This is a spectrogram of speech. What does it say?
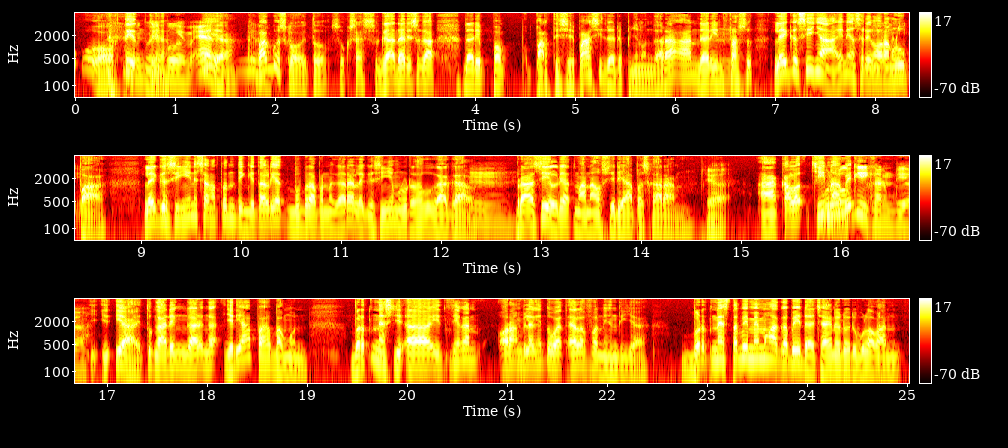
Wow, worth it Menteri ya. BUMN. Iya, Gitu. bagus kok itu. Sukses. Gak dari sega dari partisipasi, dari penyelenggaraan, dari Hmm. infrastruktur. Legasinya ini yang sering orang lupa. Legasinya ini sangat penting. Kita lihat beberapa negara legasinya menurut aku gagal. Hmm. Brazil lihat Manaus jadi apa sekarang. Ya. Ah, kalau Cina Merugi kan dia. Iya itu nggak ada nggak jadi apa bangun bird nest eh, intinya kan orang bilang itu white elephant intinya bird nest tapi memang agak beda China 2008 8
